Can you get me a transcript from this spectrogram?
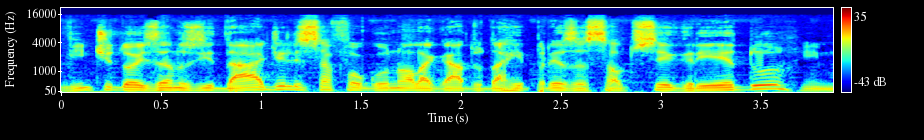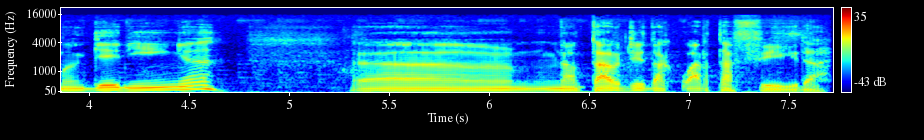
22 anos de idade, ele se afogou no alagado da represa Salto Segredo, em Mangueirinha, uh, na tarde da quarta-feira.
